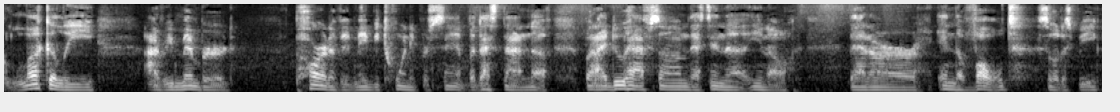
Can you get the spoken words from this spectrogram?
luckily I remembered part of it, maybe twenty percent, but that's not enough. But I do have some that's in the you know that are in the vault, so to speak,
